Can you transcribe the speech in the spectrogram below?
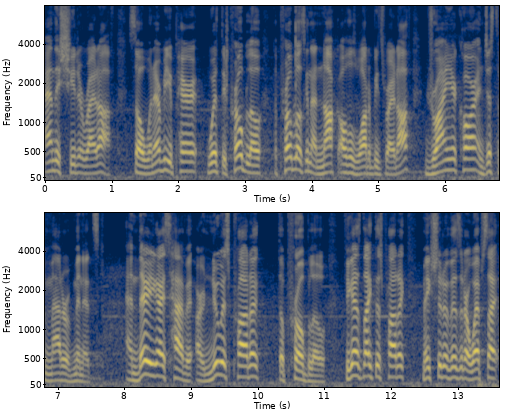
and they sheet it right off. So whenever you pair it with the ProBlow, the ProBlow is gonna knock all those water beads right off, drying your car in just a matter of minutes. And there you guys have it, our newest product, the ProBlow. If you guys like this product, make sure to visit our website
